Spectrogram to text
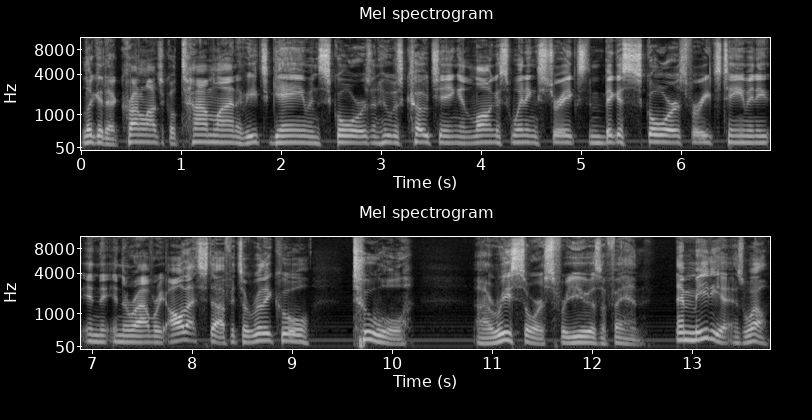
look at a chronological timeline of each game and scores and who was coaching and longest winning streaks and biggest scores for each team in, in, the, in the rivalry, all that stuff. It's a really cool tool, uh, resource for you as a fan and media as well.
